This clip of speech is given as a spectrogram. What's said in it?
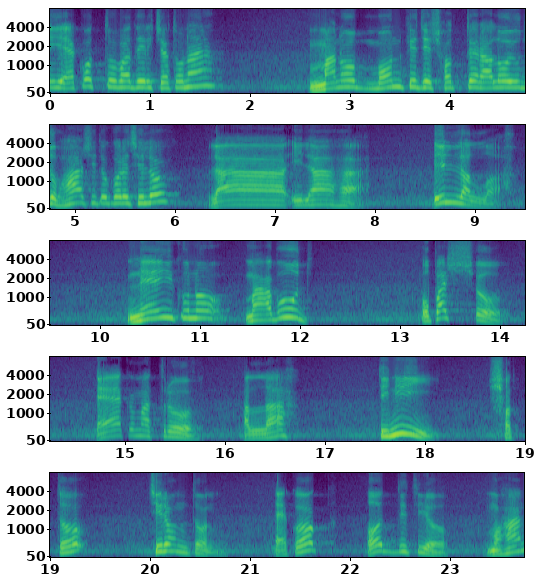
এই একত্ববাদের চেতনা মানব মনকে যে সত্যের আলোয় উদ্ভাসিত করেছিল ইলাহা ইল্লাল্লাহ। নেই কোনো মাহবুদ উপাস্য, একমাত্র আল্লাহ। তিনি সত্য, চিরন্তন, একক, অদ্বিতীয়, মহান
